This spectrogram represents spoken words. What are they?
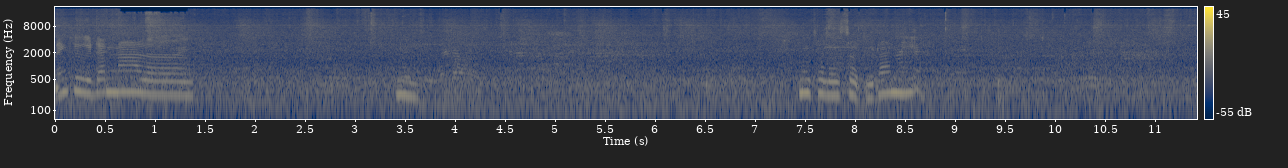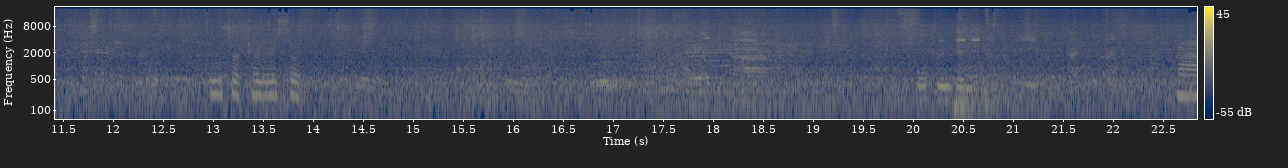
นั่นคือด้านหน้าเลยนี่มีทะเลสดอยู่ด้านนี้ ดูสดทะเลสดอะไรดีครับปูฟินเดนี่นะครับพี่ขายได้นะค่ะ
